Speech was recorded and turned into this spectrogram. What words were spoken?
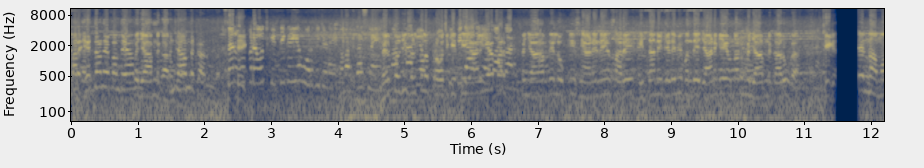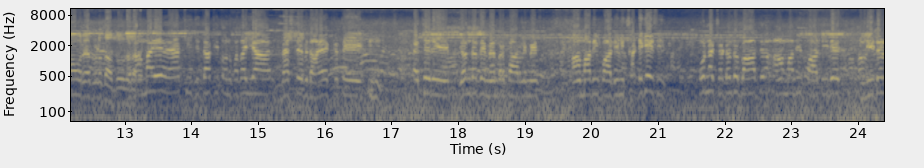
ਪਰ ਇਦਾਂ ਦੇ ਬੰਦਿਆਂ ਨੂੰ ਪੰਜਾਬ ਨਕਾਰੂ। ਪੰਜਾਬ ਨਕਾਰੂਗਾ ਸਰ ਠੀਕ। ਅਪਰੋਚ ਕੀਤੀ ਗਈ ਹੈ ਹੋਰ ਵੀ ਜਿਹੜੇ ਵਰਕਰਸ ਨੇ ਬਿਲਕੁਲ ਜੀ ਉਹਨਾਂ ਬਿਲਕੁਲ ਅਪਰੋਚ ਕੀਤੀ ਜਾ ਰਹੀ ਹੈ ਪਰ ਵਾਰ-ਵਾਰ। ਪੰਜਾਬ ਦੇ ਲੋਕੀ ਸਿਆਣੇ ਨੇ ਸਾਰੇ ਇਦਾਂ ਦੇ ਜਿਹੜੇ ਵੀ ਬੰਦੇ ਜਾਣਗੇ ਉਹਨਾਂ ਨੂੰ ਪੰਜਾਬ ਨਕਾਰੂਗਾ ਠੀਕ ਹੈ ਇਹ ਨਾਮਾ ਹੋ ਰਿਹਾ ਥੋੜਾ ਦੱਸ ਦਿਓ ਉਹਦਾ ਡਰਾਮਾ ਇਹ ਹੋਇਆ ਕਿ ਜਿੱਦਾਂ ਕਿ ਤੁਹਾਨੂੰ ਪਤਾ ਹੀ ਆ ਵੈਸਟ ਦੇ ਵਿਧਾਇਕ ਤੇ ਇੱਥੇ ਦੇ ਜਲੰਧਰ ਦੇ member parliament Aam Aadmi party ਨੂੰ ਛੱਡ ਗਏ ਸੀ ਉਹਨਾਂ ਛੱਡਣ ਤੋਂ ਬਾਅਦ ਆਮ ਆਦਮੀ ਪਾਰਟੀ ਦੇ ਲੀਡਰ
